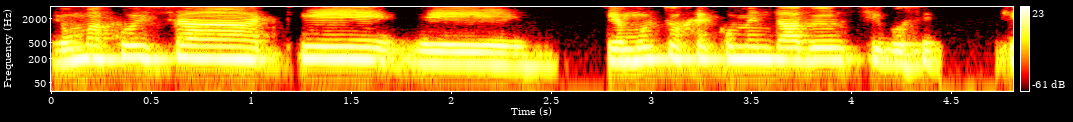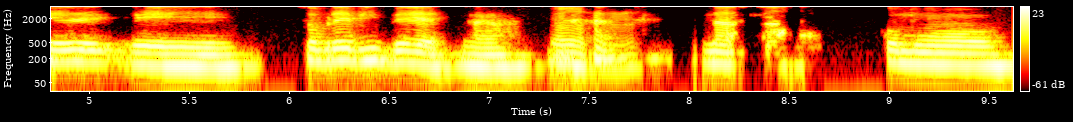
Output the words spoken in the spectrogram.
é uma coisa que é, que é muito recomendável se você quer é, sobreviver na, uhum. na, como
